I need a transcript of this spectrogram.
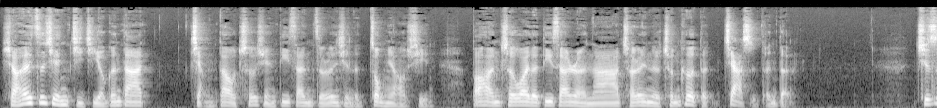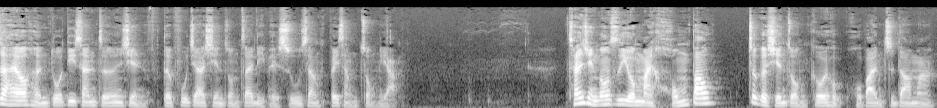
小黑之前几集有跟大家讲到车险第三责任险的重要性，包含车外的第三人啊、车内的乘客等驾驶等等。其实还有很多第三责任险的附加险种在理赔实务上非常重要。产险公司有买红包这个险种，各位伙伙伴知道吗？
